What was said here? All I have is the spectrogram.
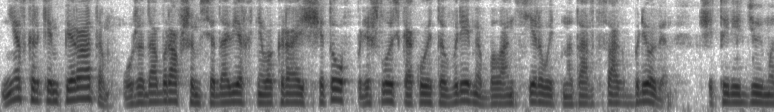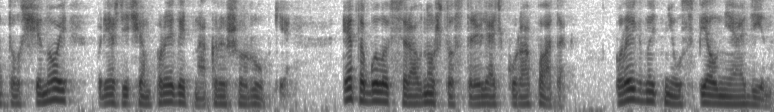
Нескольким пиратам, уже добравшимся до верхнего края щитов, пришлось какое-то время балансировать на торцах бревен, 4 дюйма толщиной, прежде чем прыгать на крышу рубки. Это было все равно, что стрелять куропаток. Прыгнуть не успел ни один.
